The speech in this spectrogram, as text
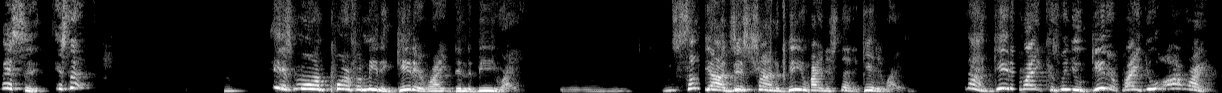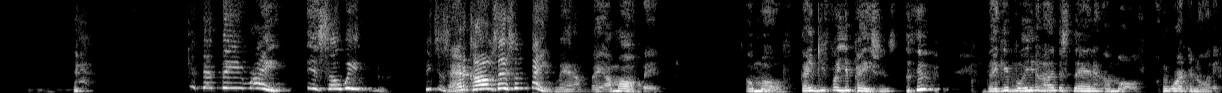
Listen, it's a, it's more important for me to get it right than to be right. Some y'all just trying to be right instead of get it right. Nah, get it right, because when you get it right, you are right. Get that thing right. And so we we just had a conversation today, man. I'm, I'm off, man. I'm off. Thank you for your patience. Thank you for your mm-hmm. understanding. I'm off. I'm working on it.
